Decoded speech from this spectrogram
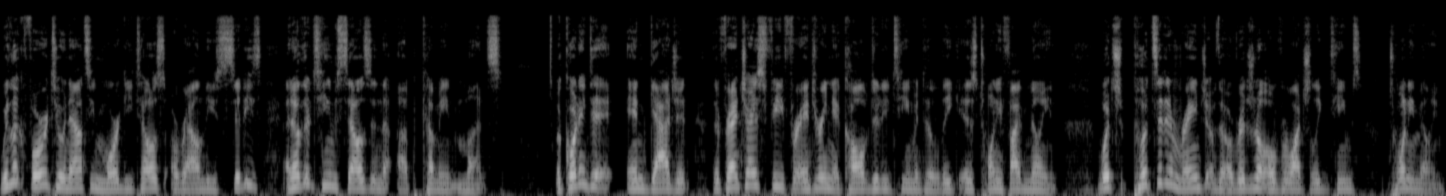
We look forward to announcing more details around these cities and other team sales in the upcoming months. According to Engadget, the franchise fee for entering a Call of Duty team into the league is 25 million, which puts it in range of the original Overwatch League team's 20 million.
